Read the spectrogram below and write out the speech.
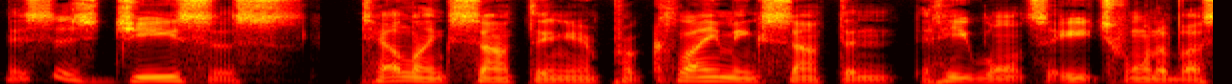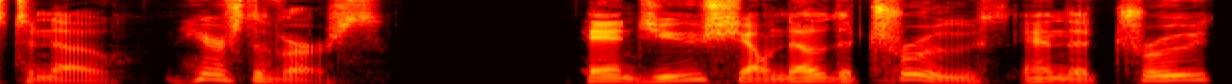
This is Jesus telling something and proclaiming something that he wants each one of us to know. Here's the verse. And you shall know the truth, and the truth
